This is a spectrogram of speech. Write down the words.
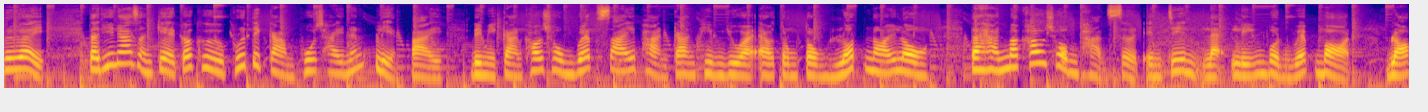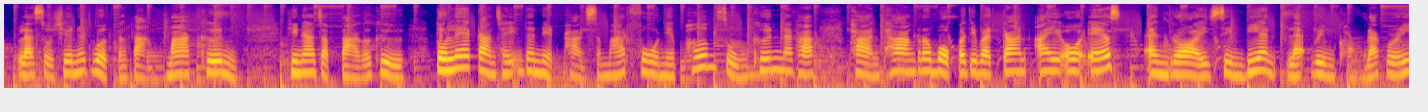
เรื่อยๆ แต่ที่น่าสังเกตก็คือพฤติกรรมผู้ใช้นั้นเปลี่ยนไปโดยมีการเข้าชมเว็บไซต์ผ่านการพิมพ์ URL ตรงๆ ลดน้อยลง แต่หันมาเข้าชมผ่าน Search Engine และลิงก์บนเว็บบอร์ด บล็อก และโซเชียลเน็ตเวิร์กต่างๆ มากขึ้น ที่น่าจับตาก็คือตัวเลขการใช้อินเทอร์เน็ตผ่านสมาร์ทโฟนเนี่ยเพิ่มสูงขึ้นนะคะ ผ่านทางระบบปฏิบัติการ iOS Android Symbian และ RIM ของ BlackBerry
